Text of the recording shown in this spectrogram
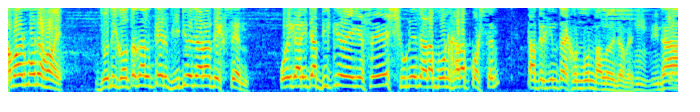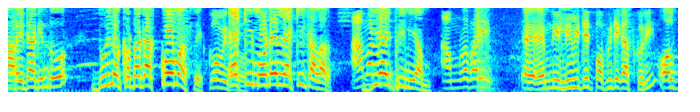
আমার মনে হয় যদি গতকালকের ভিডিও যারা দেখছেন ওই গাড়িটা বিক্রি হয়ে গেছে শুনে যারা মন খারাপ করছেন তাদের কিন্তু এখন মন ভালো হয়ে যাবে। আর এটা কিন্তু দুই লক্ষ টাকা কম আছে। একই মডেল একই কালার জিআই প্রিমিয়াম আমরা ভাই এমনি লিমিটেড প্রফিটে কাজ করি অল্প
